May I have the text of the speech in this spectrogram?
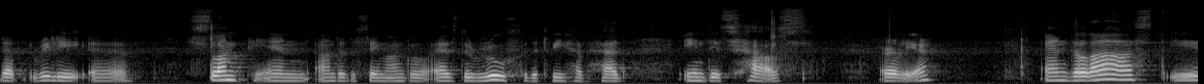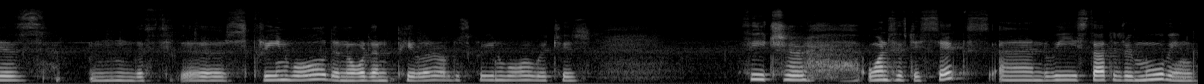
that really uh, slump in under the same angle as the roof that we have had in this house earlier. And the last is the uh, screen wall, the northern pillar of the screen wall, which is feature 156, and we started removing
